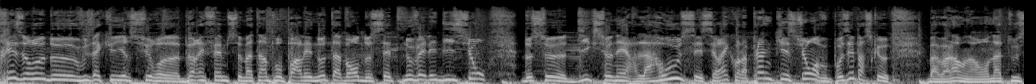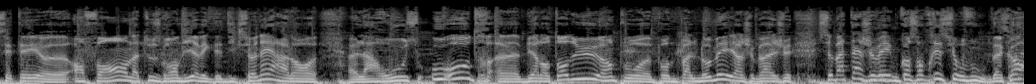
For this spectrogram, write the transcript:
Très heureux de vous accueillir sur euh, Beurre FM ce matin pour parler notamment de cette nouvelle édition de ce dictionnaire Larousse. Et c'est vrai qu'on a plein de questions à vous poser parce que, bah voilà, on a, on a tous été euh, enfants, on a tous grandi avec des dictionnaires. Alors euh, Larousse ou autre, bien entendu, hein, pour pour ne pas le nommer. Hein, je, bah, je, ce matin, je vais me concentrer sur vous, d'accord?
